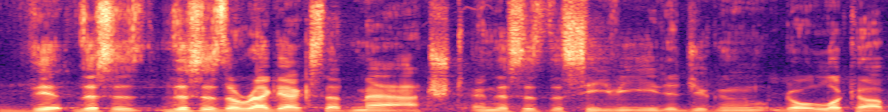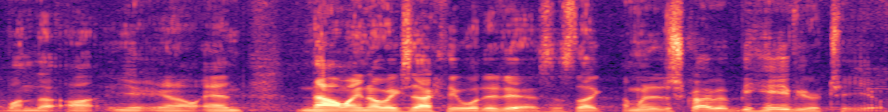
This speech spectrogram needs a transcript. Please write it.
this is this is the regex that matched, and this is the CVE that you can go look up on the uh, you know, and now I know exactly what it is. It's like I'm going to describe a behavior to you.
